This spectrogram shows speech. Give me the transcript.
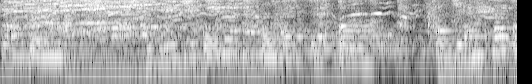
from me 분위기 시작하는 햇색도 Yeah,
